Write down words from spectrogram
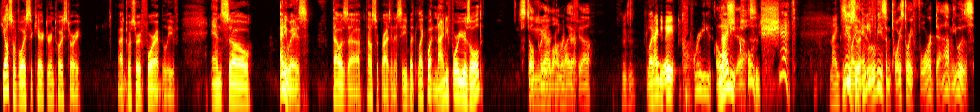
he also voiced a character in Toy Story, uh, Toy Story 4, I believe. And so, anyways, that was uh that was surprising to see. But like what, 94 years old? Still pretty Yeah, long something like life, yeah. Like 98. crazy. Oh, 90 shit. holy shit. 19, He was doing any- movies in Toy Story 4. Damn, he was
